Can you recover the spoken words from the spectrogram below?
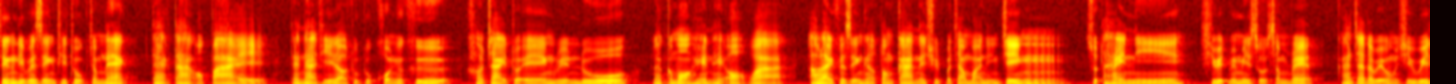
สิ่งนี้เป็นสิ่งที่ถูกจำแนก แตกต่างออกไป แต่หน้าที่เราทุกๆ คนก็คือ เข้าใจตัวเองเรียนรู้ แล้วก็มองเห็นให้ออกว่าอะไรคือสิ่งที่เราต้องการในชีวิตประจำวันจริง ๆ สุดท้ายนี้ชีวิตไม่มีสูตรสำเร็จ การจัดระเบียบของชีวิต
